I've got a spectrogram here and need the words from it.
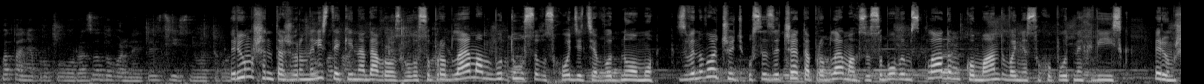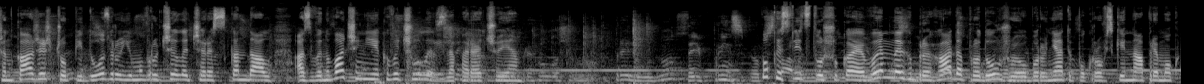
Клопотання прокурора задовольнити, здійснювати Рюмшин та журналіст, який надав розголосу проблемам, Бутусов сходяться в одному. Звинувачують у СЗЧ та проблемах з особовим складом командування сухопутних військ. Рюмшин каже, що підозру йому вручили через скандал, а звинувачення, як ви чули, заперечує. Поки слідство шукає винних, бригада продовжує обороняти Покровський напрямок.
